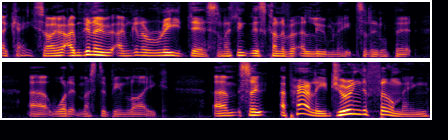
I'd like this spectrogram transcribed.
Okay, so I, I'm gonna I'm gonna read this, and I think this kind of illuminates a little bit uh, what it must have been like. Um, so apparently, during the filming,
